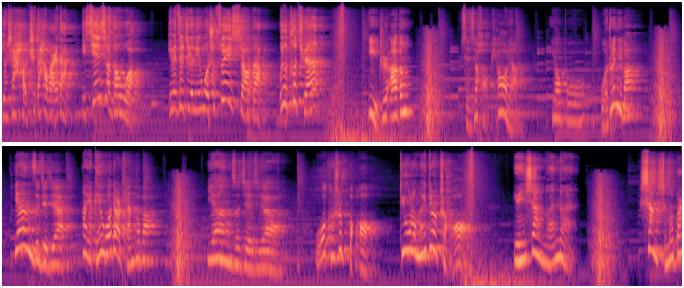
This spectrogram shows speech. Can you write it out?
有啥好吃的好玩的，得先想到我，因为在这里我是最小的，我有特权。一只阿灯，姐姐好漂亮。要不我追你吧，燕子姐姐，那也给我点甜头吧。燕子姐姐，我可是宝，丢了没地儿找。云上暖暖，上什么班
